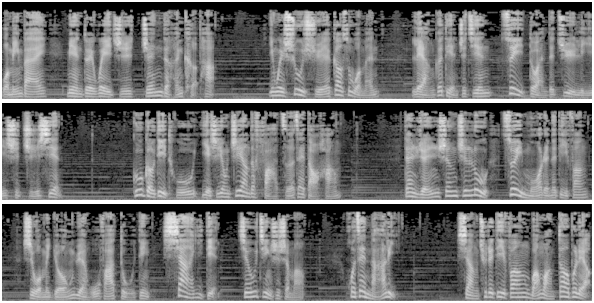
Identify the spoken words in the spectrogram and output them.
我明白，面对未知真的很可怕，因为数学告诉我们。两个点之间最短的距离是直线。Google 地图也是用这样的法则在导航。但人生之路最磨人的地方，是我们永远无法笃定下一点究竟是什么，或在哪里。想去的地方往往到不了，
